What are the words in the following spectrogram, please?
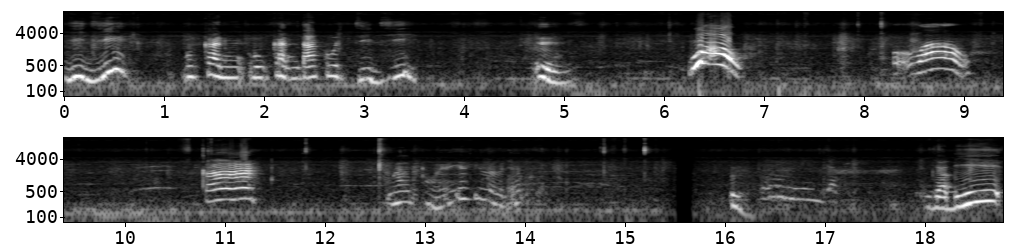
Jijik, bukan bukan takut jijik. Eh. Wow. Ah. Ya. Jadi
